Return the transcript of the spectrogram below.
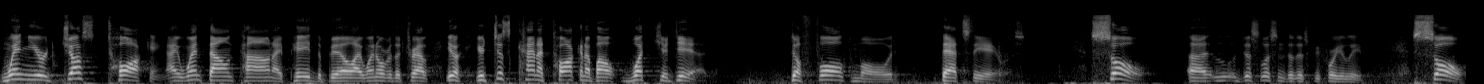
when you're just talking, I went downtown, I paid the bill, I went over the travel, you know, you're just kind of talking about what you did. Default mode, that's the aorist. So, uh, just listen to this before you leave. So,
